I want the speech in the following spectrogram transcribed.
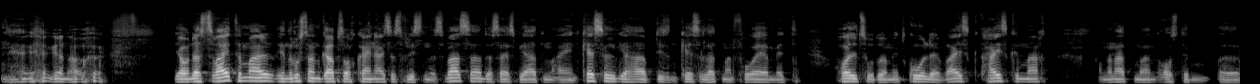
genau. Ja, und das zweite Mal, in Russland gab es auch kein heißes fließendes Wasser. Das heißt, wir hatten einen Kessel gehabt. Diesen Kessel hat man vorher mit Holz oder mit Kohle weiß, heiß gemacht. Und dann hat man aus dem, äh,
